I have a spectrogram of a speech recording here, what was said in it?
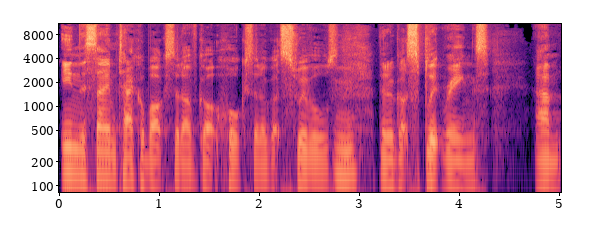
in the same tackle box that I've got hooks, that I've got swivels, Mm-hmm. that I've got split rings. Um,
